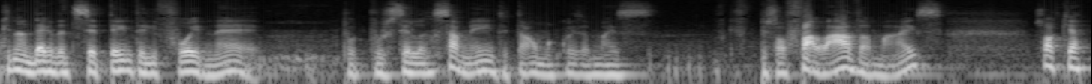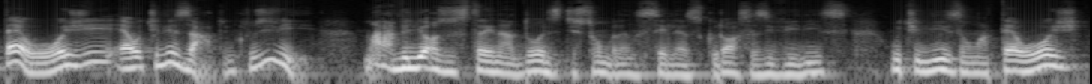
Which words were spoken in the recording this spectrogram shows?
que na década de 70 ele foi, né, por, por ser lançamento e tal, uma coisa mais que o pessoal falava mais. Só que até hoje é utilizado. Inclusive, maravilhosos treinadores de sobrancelhas grossas e viris utilizam até hoje.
